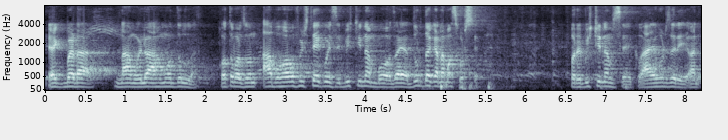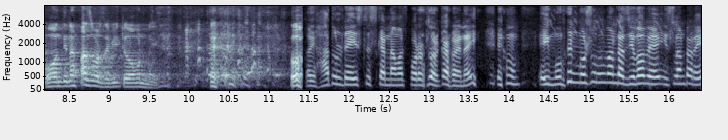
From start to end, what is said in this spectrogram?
এক বেটা নাম হইল আহমদুল্লাহ। কতবার যখন আবহাওয়া অফিস থেকে কইছে বৃষ্টি নাম নামবো যায় দুর্দাকা নামাজ পড়ছে। পরে বৃষ্টি নামছে আয় পড়ছে রে ওখান দিন নামাজ পড়ছে বৃষ্টি অমন নাই। ওই হাত উল্টে ইস্তিস্কার নামাজ পড়ার দরকার হয় নাই। এবং এই মোমেন মুসলমানরা যেভাবে ইসলামটারে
